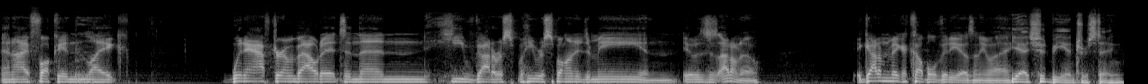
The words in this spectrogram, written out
and I fucking like went after him about it, and then he got a resp- he responded to me, and it was just I don't know. It got him to make a couple of videos anyway. Yeah, it should be interesting.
